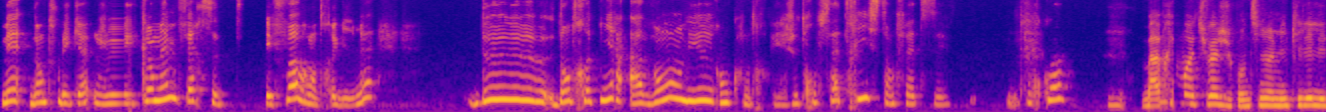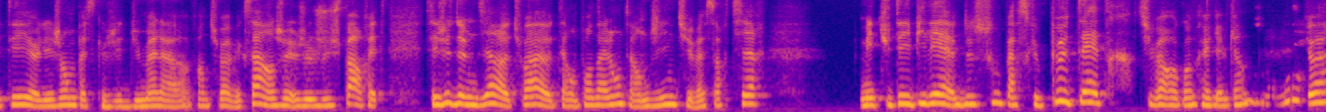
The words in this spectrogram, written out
Mais dans tous les cas, je vais quand même faire cet effort, entre guillemets, de d'entretenir avant les rencontres. Et je trouve ça triste, en fait. Pourquoi? Bah après moi, tu vois, je continue à m'épiler l'été euh, les jambes parce que j'ai du mal à, enfin tu vois, avec ça. Hein, je, je juge pas en fait. C'est juste de me dire, tu vois, t'es en pantalon, t'es en jean, tu vas sortir, mais tu t'es épilé dessous parce que peut-être tu vas rencontrer quelqu'un. Tu vois,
